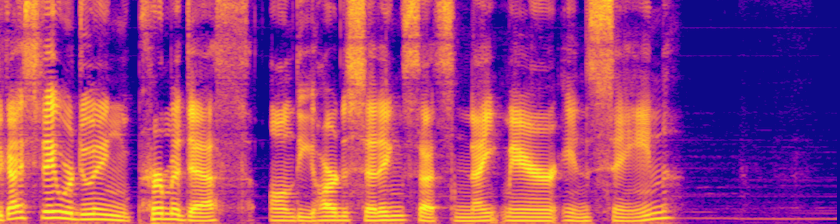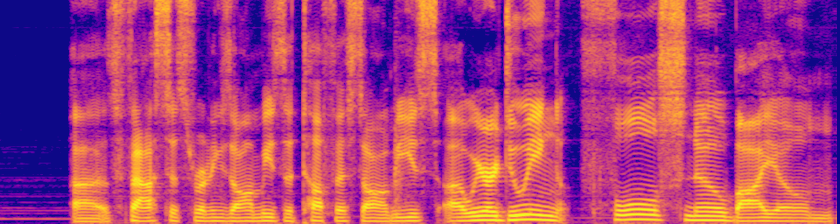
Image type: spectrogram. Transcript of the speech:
So guys, today we're doing permadeath on the hardest settings. That's Nightmare Insane. Uh, fastest running zombies, the toughest zombies. Uh, we are doing full snow biome.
